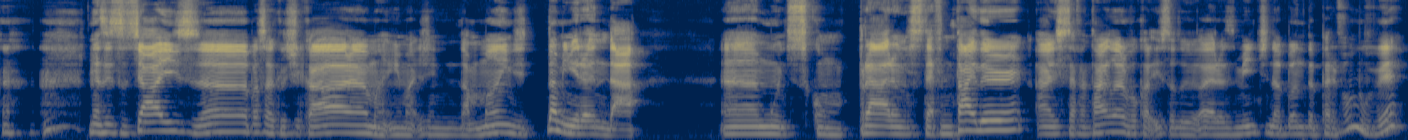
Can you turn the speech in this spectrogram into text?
nas redes sociais, uh, passaram a criticar a mãe, imagem da mãe de Tami Miranda. Uh, muitos compraram Stephen Tyler. A Stephen Tyler, vocalista do Aerosmith, da banda. Pera, vamos ver?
